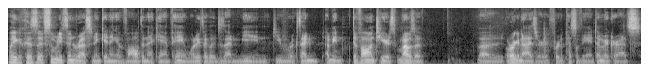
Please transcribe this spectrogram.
like, because if somebody's interested in getting involved in that campaign, what exactly does that mean? Do you? Cause I, I mean, the volunteers. When I was a uh, organizer for the Pennsylvania Democrats,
